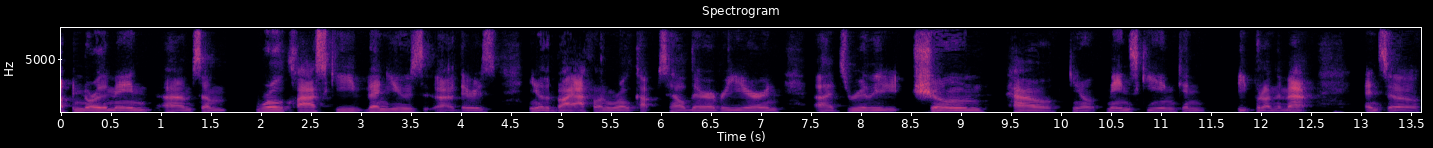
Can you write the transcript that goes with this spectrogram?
up in northern Maine um, some world class ski venues. Uh, there's, you know, the Biathlon World Cups held there every year, and uh, it's really shown how, you know, Maine skiing can be put on the map. And so,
